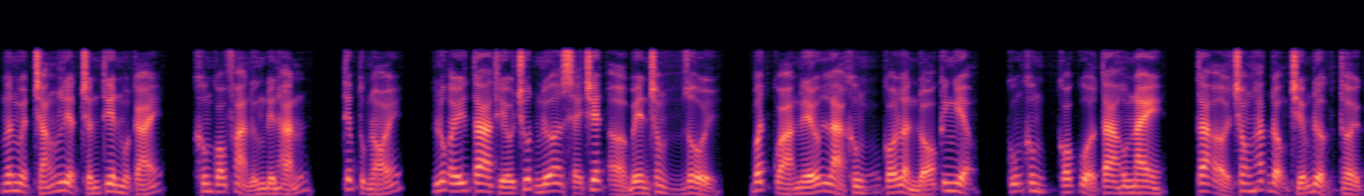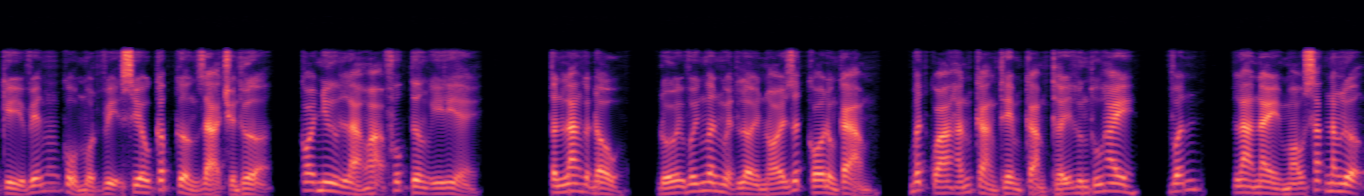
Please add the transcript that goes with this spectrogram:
Ngân nguyệt trắng liệt chấn thiên một cái, không có phản ứng đến hắn, tiếp tục nói, lúc ấy ta thiếu chút nữa sẽ chết ở bên trong rồi, bất quá nếu là không có lần đó kinh nghiệm, cũng không có của ta hôm nay, ta ở trong hắc động chiếm được thời kỳ viễn của một vị siêu cấp cường giả truyền thừa, coi như là họa phúc tương ý ỉa tần lang gật đầu, đối với ngân nguyệt lời nói rất có đồng cảm, bất quá hắn càng thêm cảm thấy hứng thú hay, vẫn là này máu sắc năng lượng,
